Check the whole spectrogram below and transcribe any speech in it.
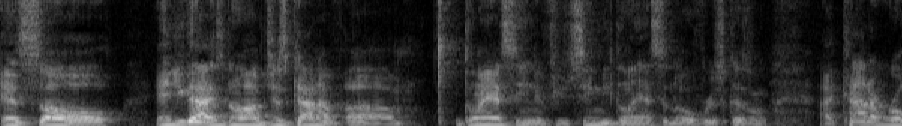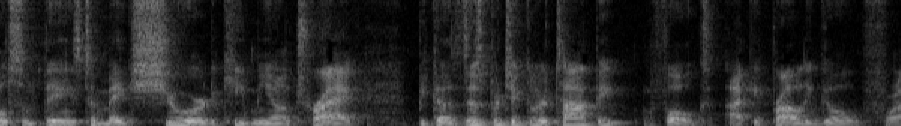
And so, and you guys know I'm just kind of um, glancing. If you see me glancing over, it's because I kind of wrote some things to make sure to keep me on track because this particular topic, folks, I could probably go for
